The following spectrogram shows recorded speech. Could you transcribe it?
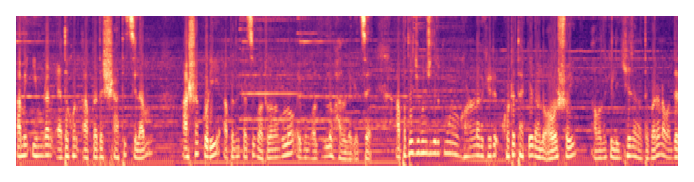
আমি ইমরান এতক্ষণ আপনাদের সাথে ছিলাম। আশা করি আপনাদের কাছে ঘটনাগুলো এবং গল্পগুলো ভালো লেগেছে। আপনাদের জীবনে যদি কোনো ঘটনা ঘটে- থাকে, তাহলে অবশ্যই আমাদেরকে লিখে জানাতে পারেন। আমাদের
